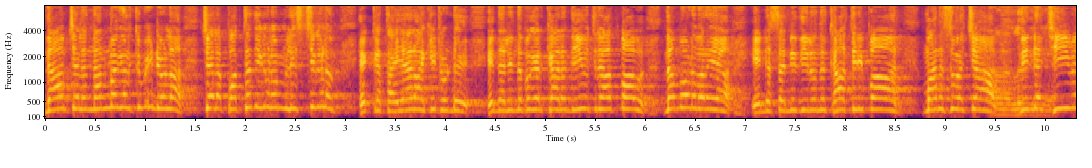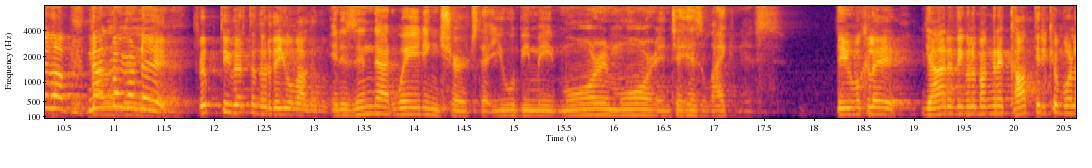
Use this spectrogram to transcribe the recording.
നാം ചില നന്മകൾക്ക് വേണ്ടിയുള്ള ചില പദ്ധതികളും ലിസ്റ്റുകളും ഒക്കെ തയ്യാറാക്കിയിട്ടുണ്ട് എന്നാൽ ഇന്ന് പകൽക്കാലം ദൈവത്തിന്റെ ആത്മാവ് നമ്മോട് പറയാ എന്റെ സന്നിധിയിൽ ഒന്ന് കാത്തിരിപ്പാൻ മനസ്സ് വെച്ചാൽ നിന്റെ ജീവിതം നന്മ കൊണ്ട് തൃപ്തി വരുത്തുന്ന ഒരു ദൈവമാകുന്നു It is in that waiting church that you will be made more and more into His likeness. ദൈവമക്കളെ ഞാനും നിങ്ങളും അങ്ങനെ കാത്തിരിക്കുമ്പോൾ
